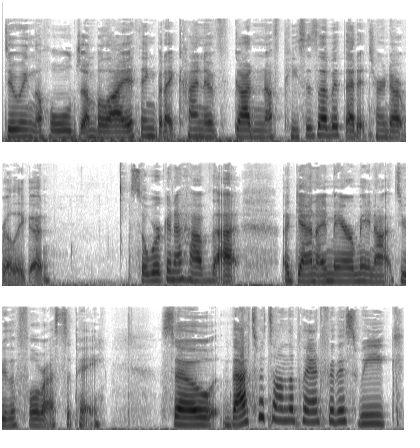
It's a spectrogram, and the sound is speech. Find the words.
doing the whole jambalaya thing, but I kind of got enough pieces of it that it turned out really good. So we're going to have that again. I may or may not do the full recipe. So that's what's on the plan for this week.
